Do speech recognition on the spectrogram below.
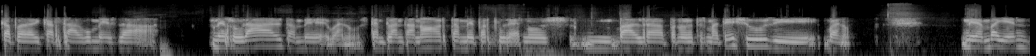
cap a dedicar-se a alguna més de més rural, també, bueno, estem plantant hort també per poder-nos valdre per nosaltres mateixos i, bueno, anirem veient.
